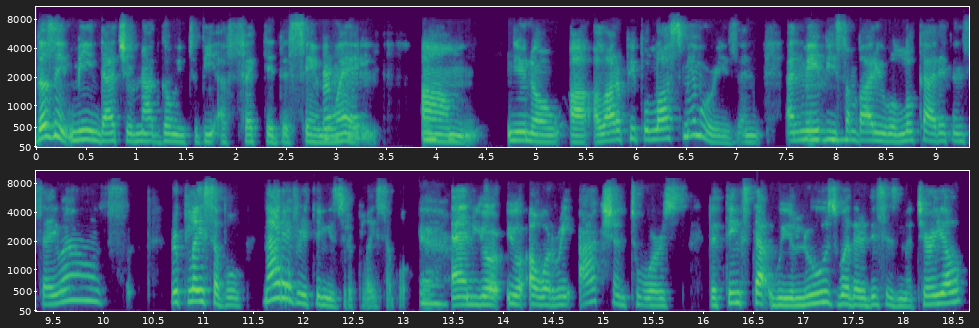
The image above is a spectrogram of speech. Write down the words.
doesn't mean that you're not going to be affected the same hmm way. hmm Um, you know, uh, a lot of people lost memories, and and maybe hmm somebody will look at it and say, "Well, it's replaceable." Not everything is replaceable, Yeah. and your your our reaction towards the things that we lose, whether this is material,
